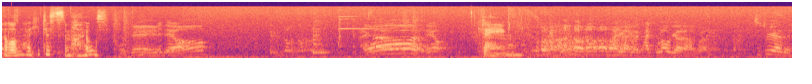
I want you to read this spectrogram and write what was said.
I love how he just smiles. Okay, 1대0. Dang. 아니, 이거 다시 돌아오게 한 거야. 집중해야 돼.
